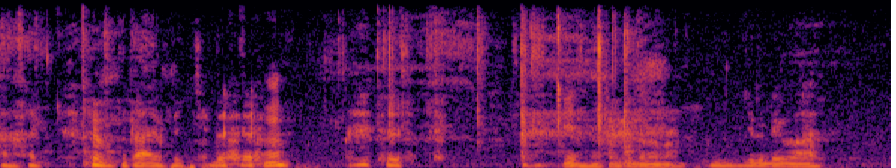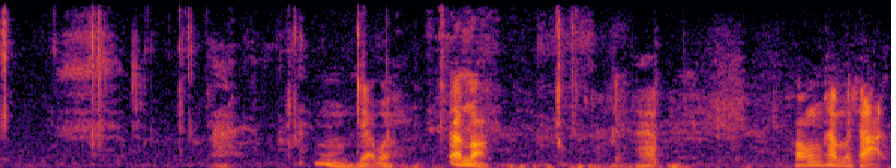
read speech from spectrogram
ตายไปกินได้ กินกินกินกันหน่อย กินได้ว่า อืมเดี๋ยวเว้ยแซ่บหน่อยของธรรมศาสตร์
